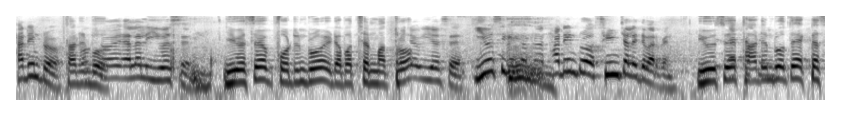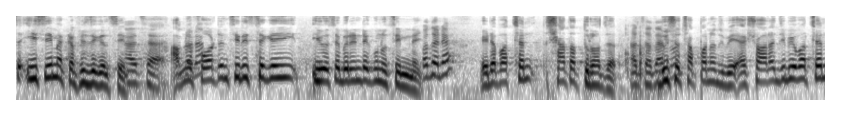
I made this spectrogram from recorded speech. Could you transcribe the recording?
thirteen pro 13 Pro। LL USA USA fourteen pro এটা পাচ্ছেন মাত্র ইউএসএ ইউএসএ কিন্তু আপনারা থার্টিন প্রো সিম চালাতে পারবেন। ইউএসএ থার্টিন প্রোতে একটা ই সিম একটা ফিজিক্যাল সিম আচ্ছা। আপনার ফোরটিন সিরিজ থেকেই ইউএসএ ভেরিয়েন্টে কোনো সিম নেই। কত এটা? এটা পাচ্ছেন সাতাত্তর হাজার। আচ্ছা? দুশো ছাপ্পান্ন জিবি একশো আঠাশ জিবি পাচ্ছেন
